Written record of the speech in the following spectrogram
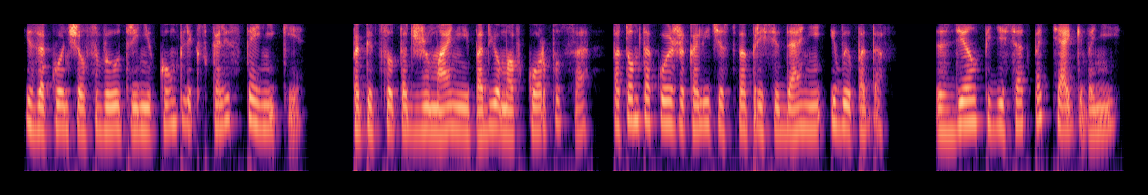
и закончил свой утренний комплекс калистеники. По 500 отжиманий и подъемов корпуса, потом такое же количество приседаний и выпадов. Сделал 50 подтягиваний,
